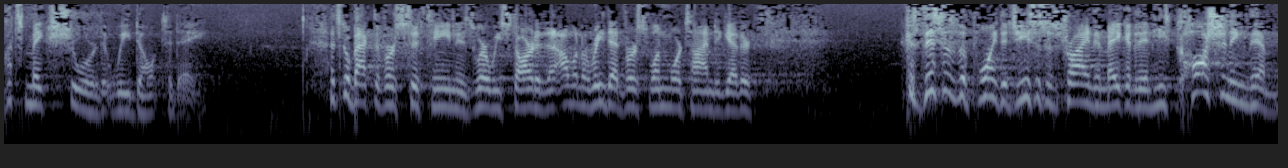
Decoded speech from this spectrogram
Let's make sure that we don't today. Let's go back to verse 15 is where we started and I want to read that verse one more time together. Because this is the point that Jesus is trying to make it to them. He's cautioning them.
